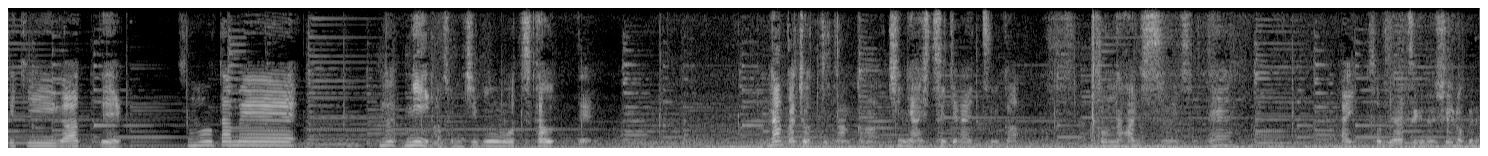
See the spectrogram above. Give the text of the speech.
的があってそのためにその自分を使うってなんかちょっとなんか地に足ついてないっていうかそんな感じするんですよね。はいそれでは次の収録で。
